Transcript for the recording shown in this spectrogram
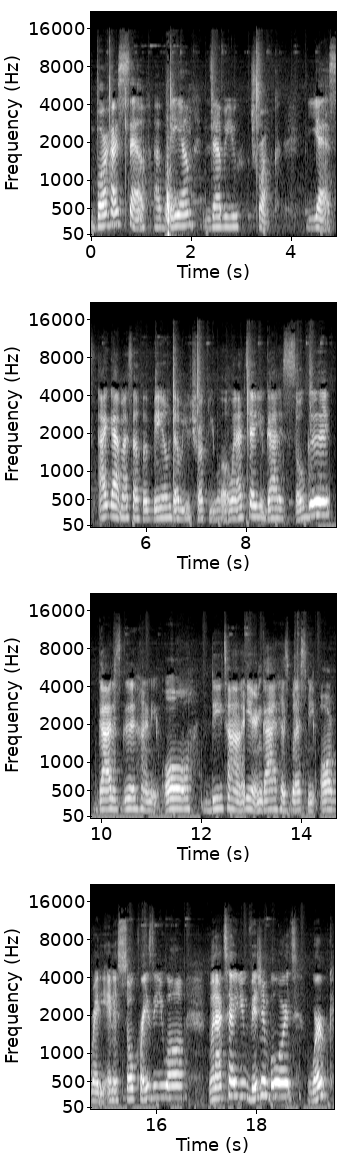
bought herself a BMW truck. Yes, I got myself a BMW truck, you all. When I tell you God is so good, God is good, honey, all the time here. And God has blessed me already. And it's so crazy, you all. When I tell you vision boards work,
